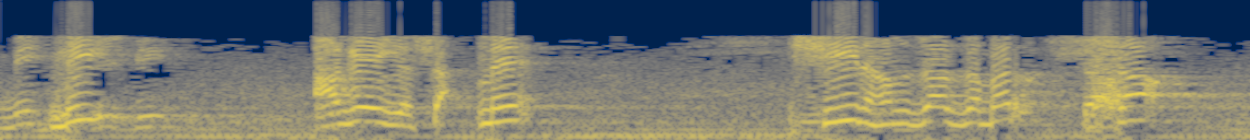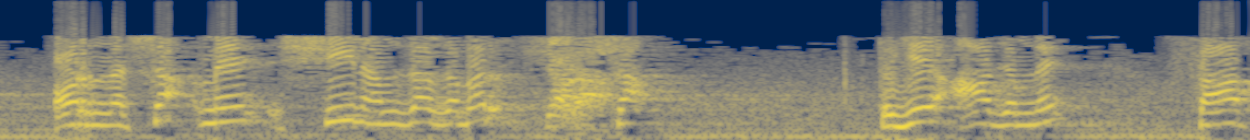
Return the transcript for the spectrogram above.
بی آگے یشا میں شیر حمزہ زبر شا۔ شا اور نشا میں شین حمزہ زبر شا۔ تو یہ آج ہم نے سات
